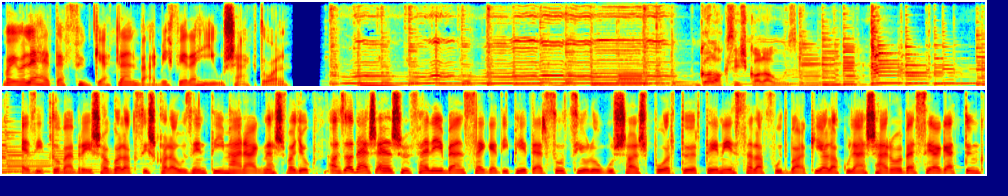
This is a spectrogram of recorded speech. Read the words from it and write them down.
vajon lehet-e független bármiféle hiúságtól. Galaxis Kalauz ez itt továbbra is a Galaxis Kalauzén Tímár Ágnes vagyok. Az adás első felében Szegedi Péter szociológussal, sporttörténésszel a futball kialakulásáról beszélgettünk.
